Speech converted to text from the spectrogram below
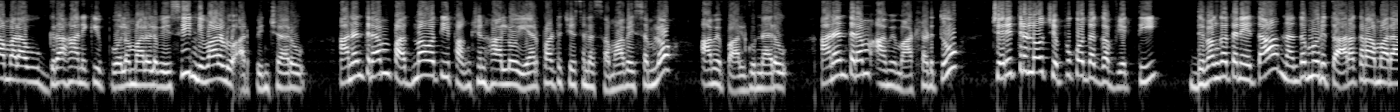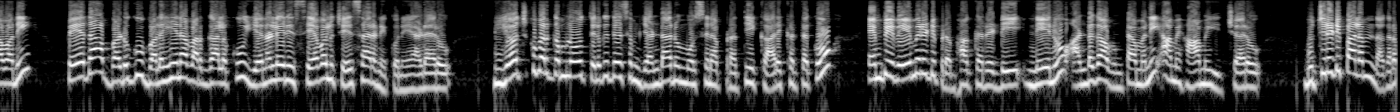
రామారావు విగ్రహానికి పూలమాలలు వేసి నివాళులు అర్పించారు. అనంతరం పద్మావతి ఫంక్షన్ హాల్లో ఏర్పాటు చేసిన సమావేశంలో ఆమె పాల్గొన్నారు. అనంతరం ఆమె మాట్లాడుతూ చరిత్రలో చెప్పుకోదగ్గ వ్యక్తి దివంగత నేత నందమూరి తారక రామారావని పేద బడుగు బలహీన వర్గాలకు ఎనలేని సేవలు చేశారని కొనియాడారు. నియోజకవర్గంలో తెలుగుదేశం జెండాను మోసిన ప్రతి కార్యకర్తకు ఎంపీ వేమిరెడ్డి ప్రభాకర్ రెడ్డి నేను అండగా ఉంటామని ఆమె హామీ ఇచ్చారు. బుచ్చిరెడ్డిపాలెం నగర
